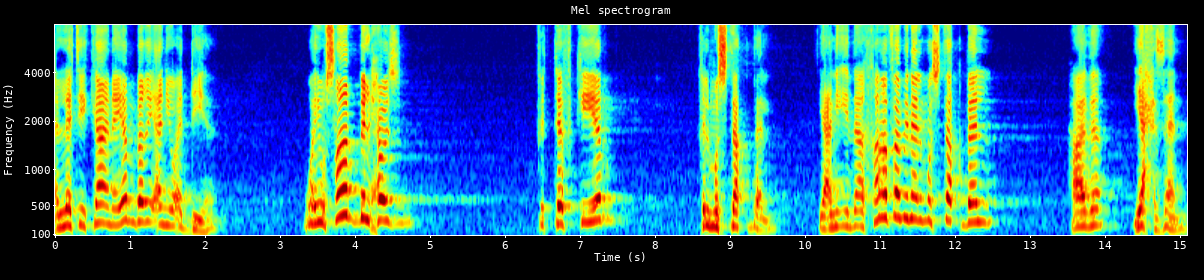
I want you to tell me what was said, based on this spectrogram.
التي كان ينبغي أن يؤديها. ويصاب بالحزن في التفكير في المستقبل. يعني إذا خاف من المستقبل هذا يحزن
